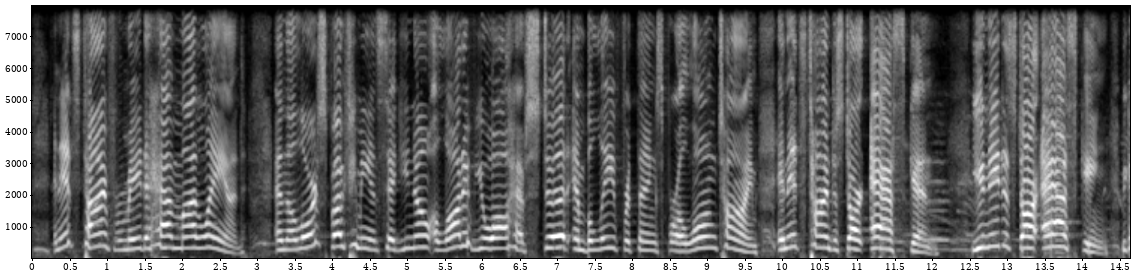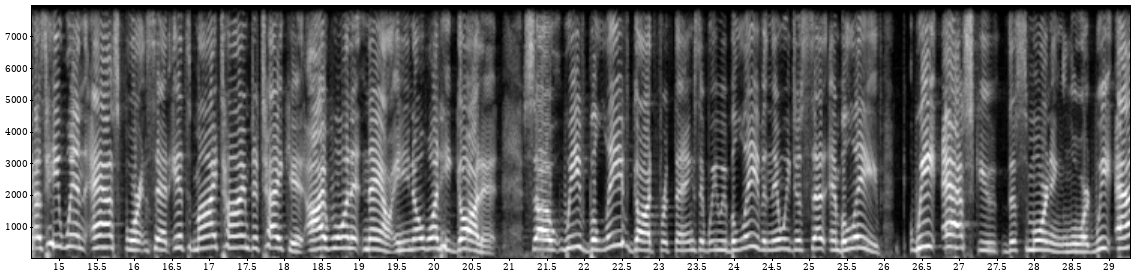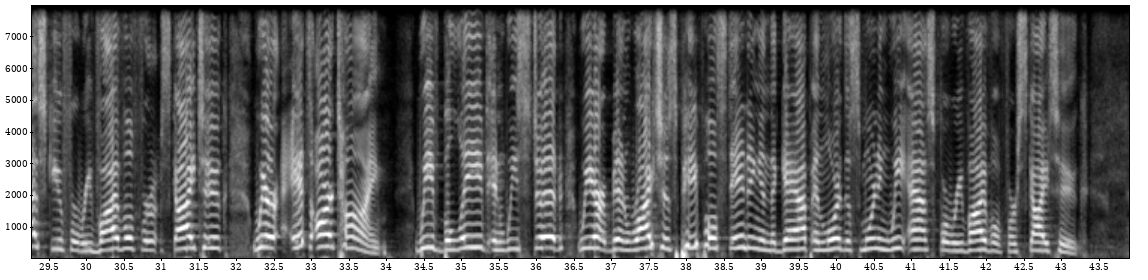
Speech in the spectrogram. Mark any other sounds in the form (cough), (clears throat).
and it's time for me to have my land. And the Lord spoke to me and said, You know, a lot of you all have stood and believed for things for a long time, and it's time to start asking. You need to start asking because he went and asked for it and said, It's my time to take it. I want it now. And you know what? He got it. So we've believed God for things that we believe, and then we just said and believe. We ask you this morning, Lord. We ask you for revival for Skiatook. We're it's our time. We've believed and we stood. We are been righteous people standing in the gap. And Lord, this morning we ask for revival for Skiatook.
